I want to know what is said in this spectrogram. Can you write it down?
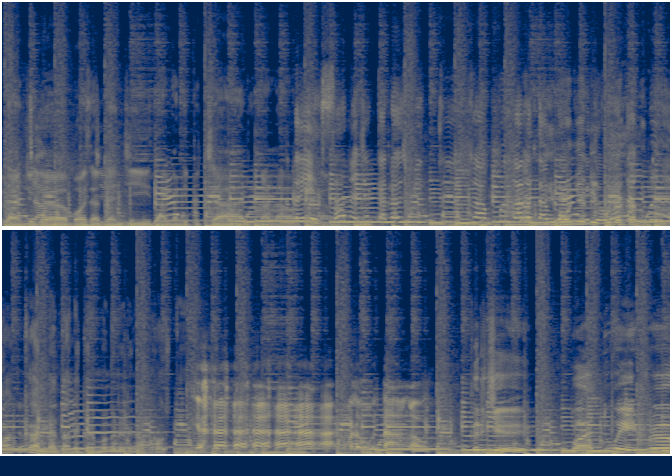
Dan juga bos dah janji tak akan dipecat kalau Tak kisah nak cakap loudspeaker ke apa Kalau tak Ibunya berani digunakan untuk makan dan tak ada kena mengena dengan prospek. Kepala otak kau. Kerja. Buat duit bro.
